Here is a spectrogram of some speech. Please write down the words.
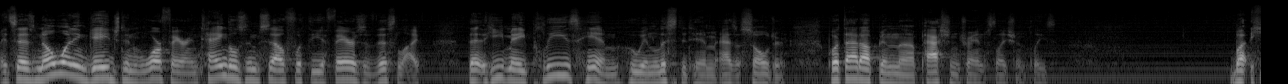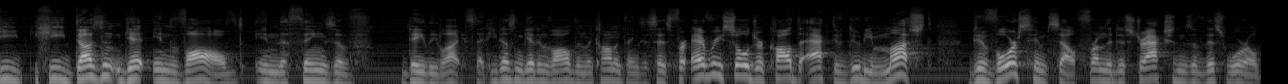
It says, No one engaged in warfare entangles himself with the affairs of this life, that he may please him who enlisted him as a soldier. Put that up in the Passion Translation, please. But he, he doesn't get involved in the things of daily life, that he doesn't get involved in the common things. It says, For every soldier called to active duty must divorce himself from the distractions of this world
